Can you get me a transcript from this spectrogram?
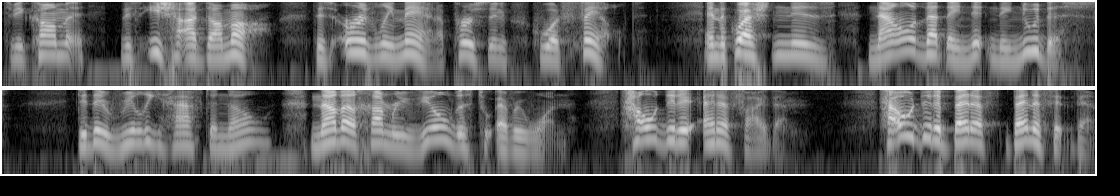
to become this Ish Ha'adama, this earthly man, a person who had failed. And the question is now that they, they knew this, did they really have to know? Now that Cham revealed this to everyone, how did it edify them? How did it benefit them?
